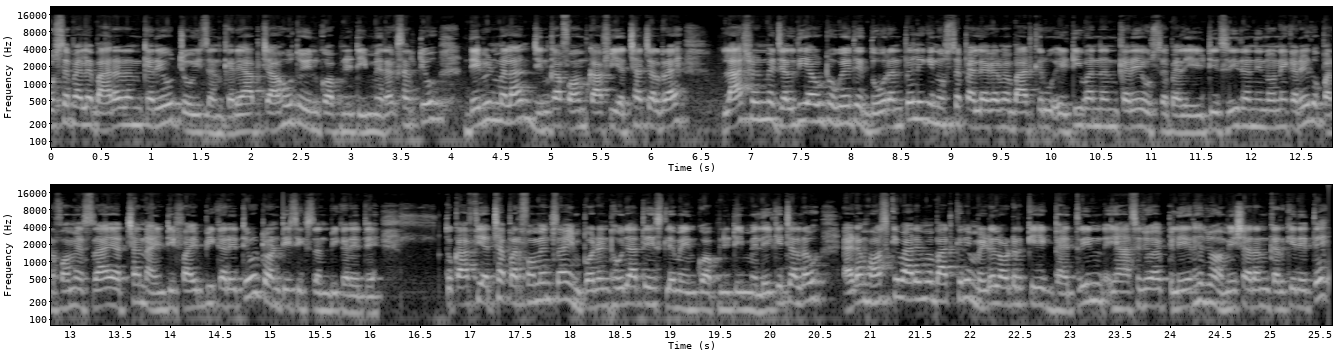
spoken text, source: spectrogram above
उससे पहले बारह रन करे और चौबीस रन करे। आप चाहो तो इनको अपनी टीम में रख सकते हो। डेविड मलान, जिनका फॉर्म काफ़ी अच्छा चल रहा है, लास्ट रन में जल्दी आउट हो गए थे दो रन पे, लेकिन उससे पहले अगर मैं बात करूँ, एटी वन रन करे, उससे पहले एटी थ्री रन इन्होंने करे तो परफॉर्मेंस रहा है अच्छा नाइन्टी फाइव भी करे थे और ट्वेंटी सिक्स रन भी करे थे। तो काफ़ी अच्छा परफॉर्मेंस रहा इंपॉर्टेंट हो जाते हैं, इसलिए मैं इनको अपनी टीम में लेके चल रहा हूँ। एडम हॉस के बारे में बात करें मिडिल ऑर्डर के एक बेहतरीन यहाँ से जो है प्लेयर है, जो हमेशा रन करके देते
